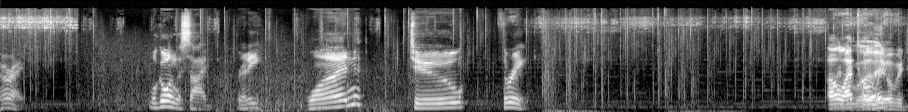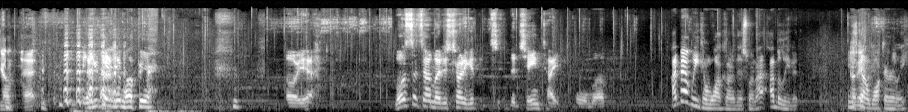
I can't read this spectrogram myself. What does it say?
All right. We'll go on the side. Ready? One, two, three. Oh, I totally Underwood. overjumped that. Can you get him up here? Oh yeah. Most of the time, I just try to get the, the chain tight and pull them up. I bet we can walk onto this one. I, I believe it. You just Okay. gotta walk early.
